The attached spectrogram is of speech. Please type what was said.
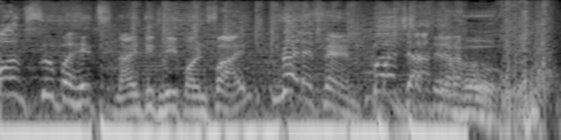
on Super Hits 93.5 Red FM. Bajate raho.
